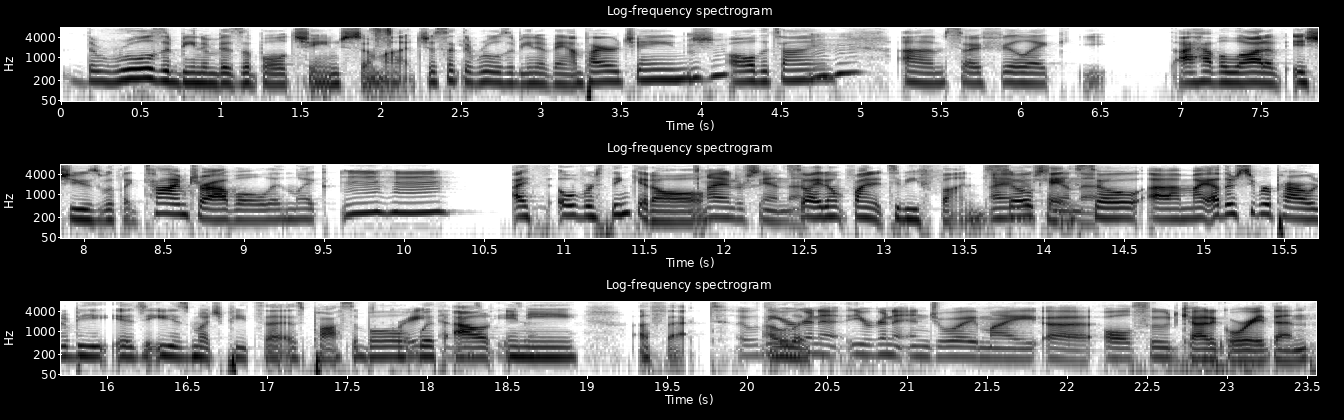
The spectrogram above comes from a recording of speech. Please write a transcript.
the rules of being invisible change so much. Just like the rules of being a vampire change all the time. Um, so I feel like I have a lot of issues with like time travel and like I th- overthink it all. I understand that. So I don't find it to be fun. I so understand okay, that. so um, my other superpower would be is to eat as much pizza as possible Great, without any effect. Oh, you're like- gonna you're gonna enjoy my uh, all food category then.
